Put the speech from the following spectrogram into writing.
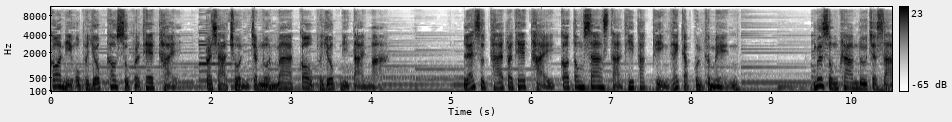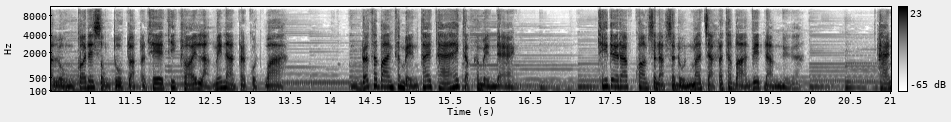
ก็หนีอพยพเข้าสู่ประเทศไทย ประชาชนจำนวนมากก็อพยพหนีตายมา และสุดท้ายประเทศไทยก็ต้องสร้างสถานที่พักพิงให้กับคนเขมร เมื่อสงครามดูจะซาลงก็ได้ส่งตัวกลับประเทศที่คล้อยหลังไม่นานปรากฏว่า รัฐบาลเขมรพ่ายแพ้ให้กับเขมรแดง ที่ได้รับความสนับสนุนมาจากรัฐบาลเวียดนามเหนือ แผน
